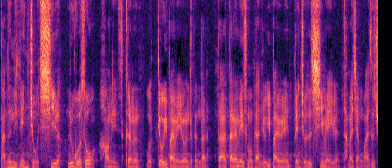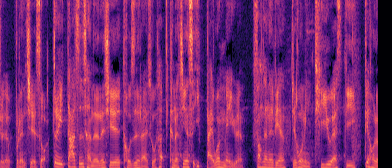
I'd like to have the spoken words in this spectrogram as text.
百分之零点九七了。如果说好，你可能我丢一百美元的，跟大大家大概没什么感觉，一百美元变九十七美元，坦白讲，我还是觉得不能接受啊。对于大资产的那些投资人来说，他可能今天是一百万美元放在那边，结果你 TUSD 掉了，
